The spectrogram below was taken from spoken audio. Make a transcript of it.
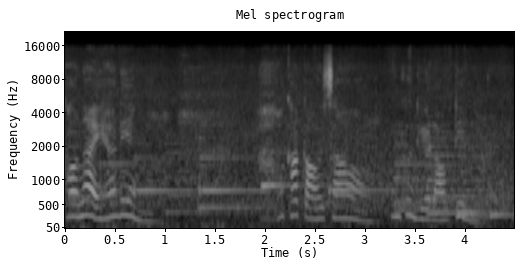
靠，哪会遐冷啊？我较厚的衫哦，我困伫个楼顶啊。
